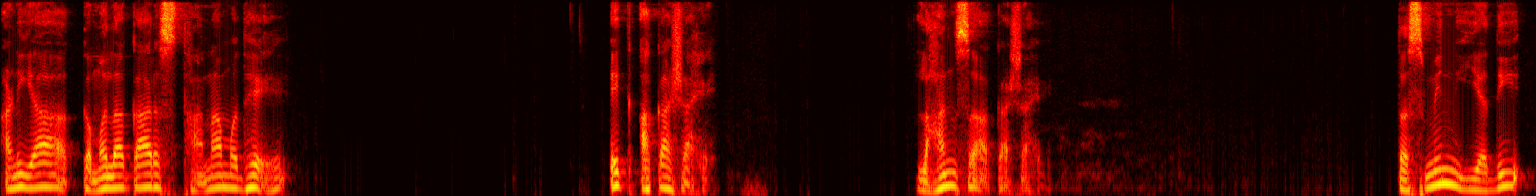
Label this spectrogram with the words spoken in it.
आणि या कमलाकार स्थानामध्ये एक आकाश आहे. लहानसं आकाश आहे. तस्मिन यदी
